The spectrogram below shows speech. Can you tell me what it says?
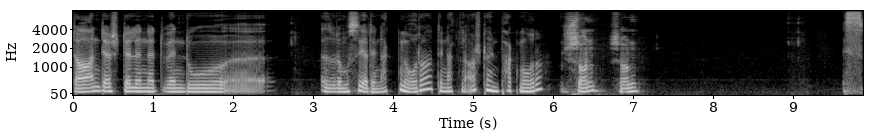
da an der Stelle nicht, wenn du, äh, also da musst du ja den nackten, oder? Den nackten Arsch dahin packen, oder? Schon, schon. Es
